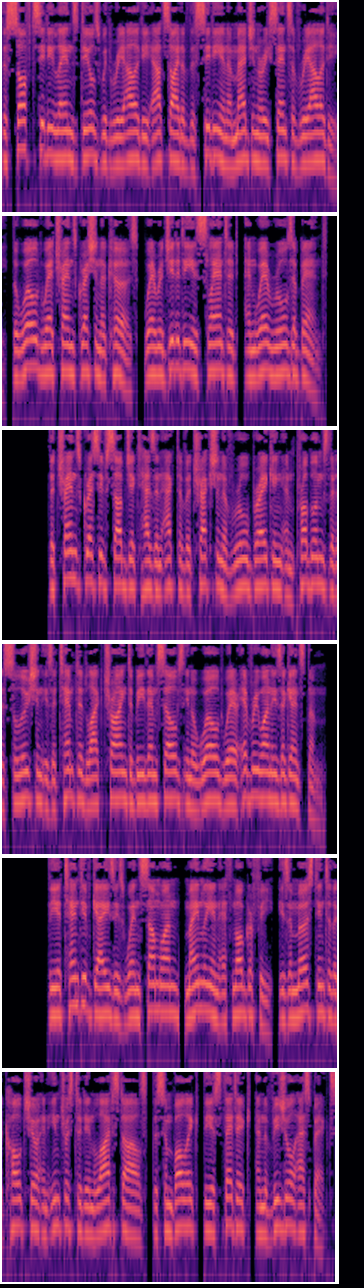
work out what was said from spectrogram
The soft city lens deals with reality outside of the city and imaginary sense of reality, the world where transgression occurs, where rigidity is slanted, and where rules are bent. The transgressive subject has an act of attraction of rule-breaking and problems that a solution is attempted like trying to be themselves in a world where everyone is against them. The attentive gaze is when someone, mainly in ethnography, is immersed into the culture and interested in lifestyles, the symbolic, the aesthetic, and the visual aspects.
